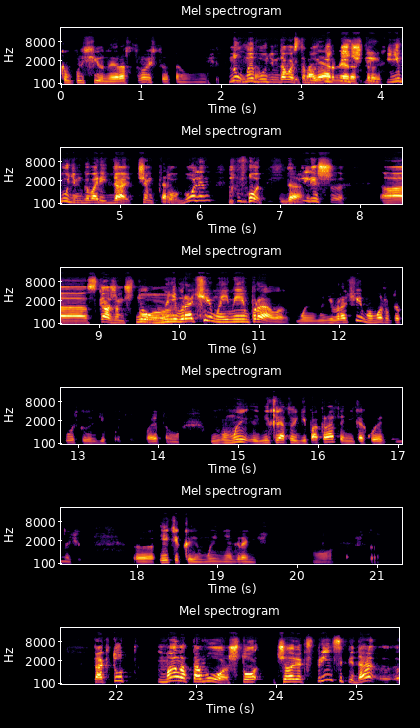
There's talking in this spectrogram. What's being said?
компульсивное расстройство. Там, значит, ну, мы там, будем, давай с тобой этичны, и не будем говорить, да, чем да. кто болен, вот, да. мы лишь э, скажем, что... Ну, мы не врачи, мы имеем право. Мы, мы не врачи, мы можем только высказать гипотезу. Поэтому мы не клятвой Гиппократа, никакой значит, э, этикой мы не ограничены. Вот, так, что... так тут мало того, что человек в принципе, да, э,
